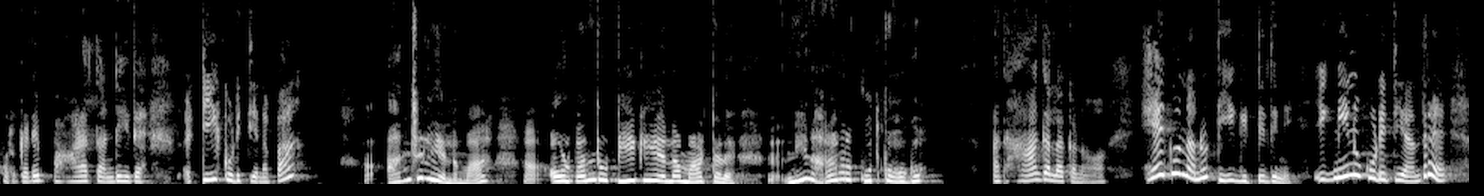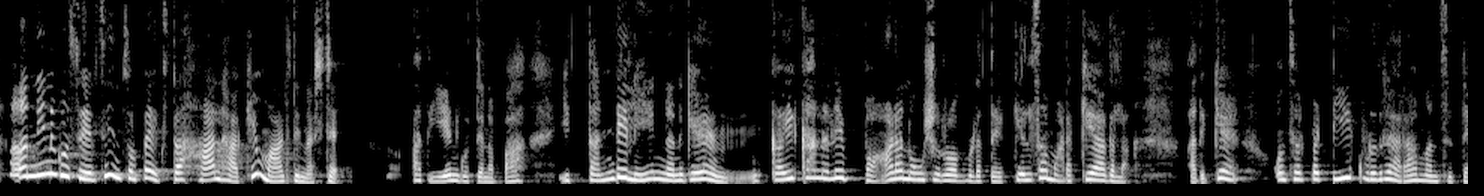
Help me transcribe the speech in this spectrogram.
ಹೊರಗಡೆ ಭಾಳ ಥಂಡಿ ಇದೆ. ಟೀ ಕುಡಿತೀನಪ್ಪ? ಅಂಜಲಿ ಅಲ್ಲಮ್ಮ ಅವಳು ಬಂದು ಟೀ ಗೀ ಎಲ್ಲ ಮಾಡ್ತಾಳೆ. ನೀನು ಆರಾಮಾಗಿ ಕೂತ್ಕೋ ಹೋಗು. ಅದು ಹಾಗಲ್ಲ ಕಣೋ. ಹೇಗೋ ನಾನು ಟೀಗೆ ಇಟ್ಟಿದ್ದೀನಿ ಈಗ ನೀನು ಕುಡಿತೀಯ ಅಂದರೆ ನಿನಗೂ ಸೇರಿಸಿ ಇನ್ನು ಸ್ವಲ್ಪ ಎಕ್ಸ್ಟ್ರಾ ಹಾಲು ಹಾಕಿ ಮಾಡ್ತೀನಿ ಅಷ್ಟೇ ಅದು ಏನು ಗೊತ್ತೇನಪ್ಪ? ಈ ತಂಡಿಲಿ ನನಗೆ ಕೈ ಕಾಲಲ್ಲಿ ಭಾಳ ನೋವು ಶುರುವಾಗ್ಬಿಡತ್ತೆ. ಕೆಲಸ ಮಾಡೋಕ್ಕೆ ಆಗಲ್ಲ. ಅದಕ್ಕೆ ಒಂದು ಸ್ವಲ್ಪ ಟೀ ಕುಡಿದ್ರೆ ಆರಾಮ್ ಅನಿಸುತ್ತೆ.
